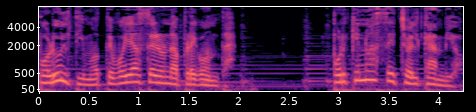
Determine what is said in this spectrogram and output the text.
Por último, te voy a hacer una pregunta. ¿Por qué no has hecho el cambio?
